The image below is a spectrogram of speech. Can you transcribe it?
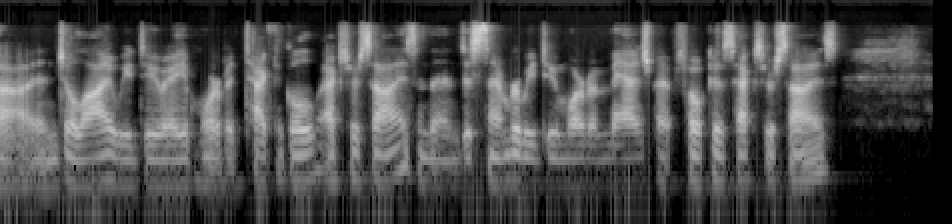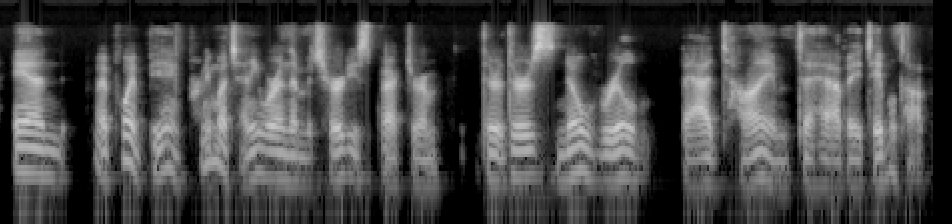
uh, in July we do a more of a technical exercise, and then December we do more of a management focus exercise. And my point being, pretty much anywhere in the maturity spectrum, there there's no real bad time to have a tabletop.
